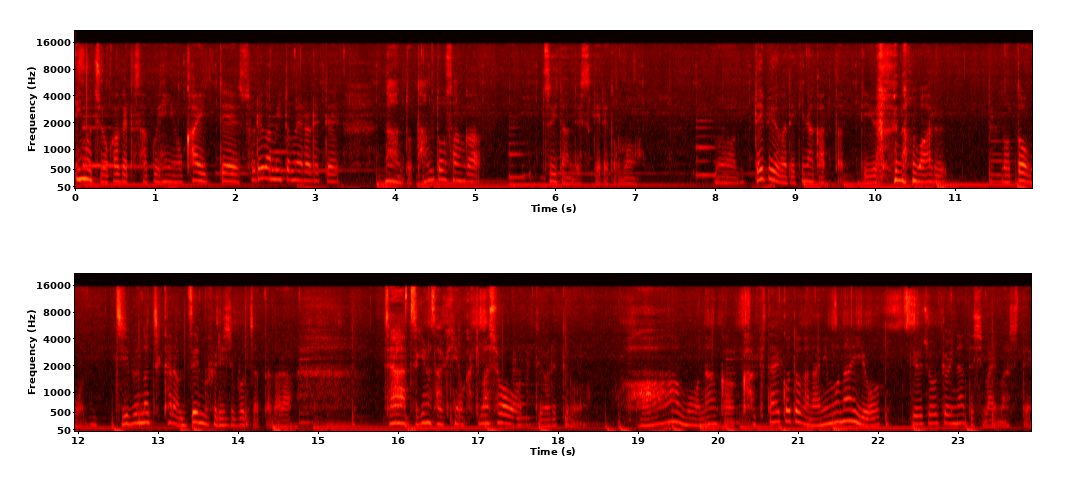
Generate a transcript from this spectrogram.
命を懸けた作品を書いてそれが認められてなんと担当さんがついたんですけれどももうデビューができなかったっていうのもあるのとも自分の力を全部振り絞っちゃったからじゃあ次の作品を書きましょうって言われてもはあもうなんか書きたいことが何もないよっていう状況になってしまいまして、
